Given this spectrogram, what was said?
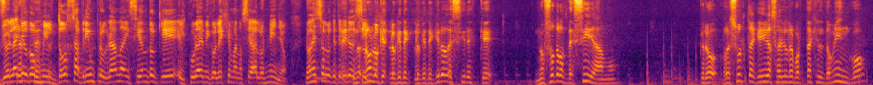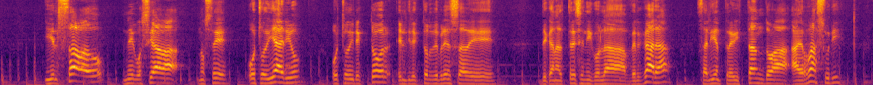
Yo el año 2002 abrí un programa diciendo que el cura de mi colegio manoseaba a los niños. No es eso lo que te quiero eh, decir. No, lo, que, lo, que te, lo que te quiero decir es que nosotros decíamos pero resulta que iba a salir el reportaje el domingo y el sábado negociaba, no sé, otro diario, otro director, el director de prensa de, Canal 13, Nicolás Vergara, salía entrevistando a, a Errázuri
